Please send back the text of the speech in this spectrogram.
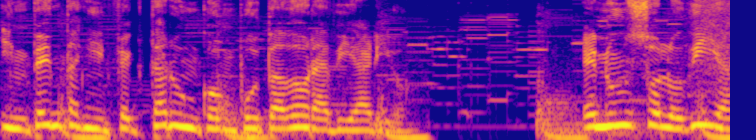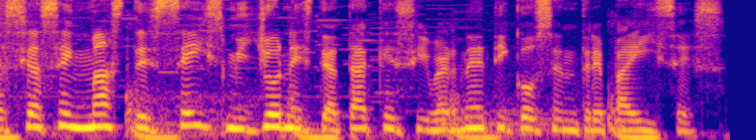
intentan infectar un computador a diario. En un solo día se hacen más de 6 millones de ataques cibernéticos entre países.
